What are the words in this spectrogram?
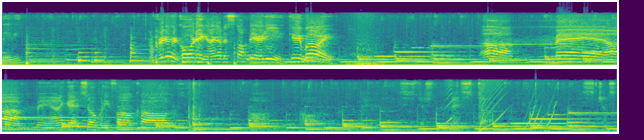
Maybe. I'm freaking recording. I gotta stop here. Okay, bye. Ah man. Ah man. I get so many phone calls. Oh, oh man. This is just messed up. It's just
